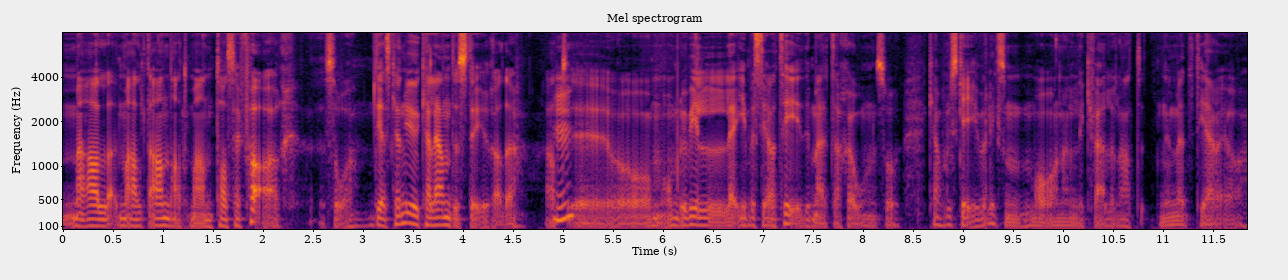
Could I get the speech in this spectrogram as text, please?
med, all, med allt annat man tar sig för. Så, dels kan du ju kalenderstyra det. Att, mm. eh, om, om du vill investera tid i meditation så kanske du skriver liksom morgonen eller kvällen att nu mediterar jag,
